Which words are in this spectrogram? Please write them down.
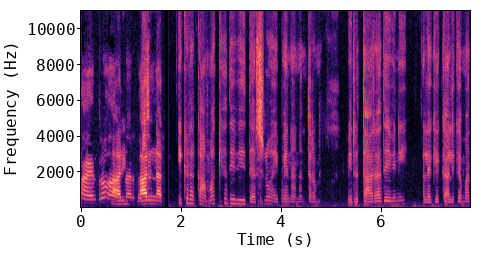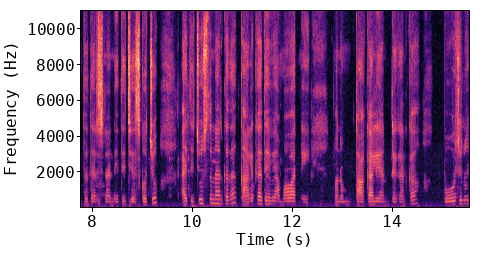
సాయంత్రం ఆరి- ఆరున్నరకు వచ్చారు. ఆరున్నర ఇక్కడ కామాఖ్యాదేవి దర్శనం అయిపోయిన అనంతరం మీరు తారాదేవిని అలాగే కాళికామాత దర్శనాన్ని అయితే చేసుకోవచ్చు. అయితే చూస్తున్నారు కదా కాళికాదేవి అమ్మవారిని మనం తాకాలి అంటే కనుక భోజనం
